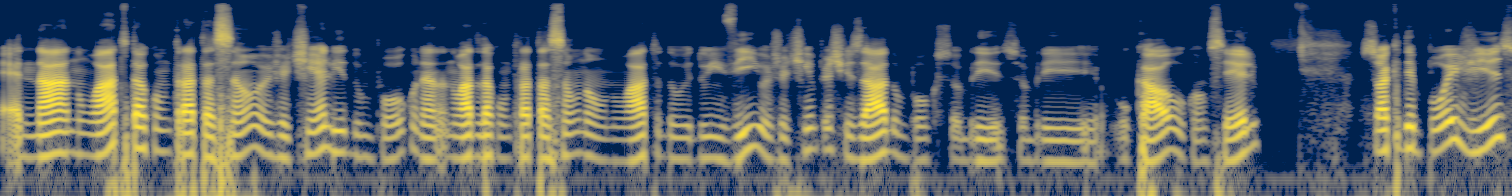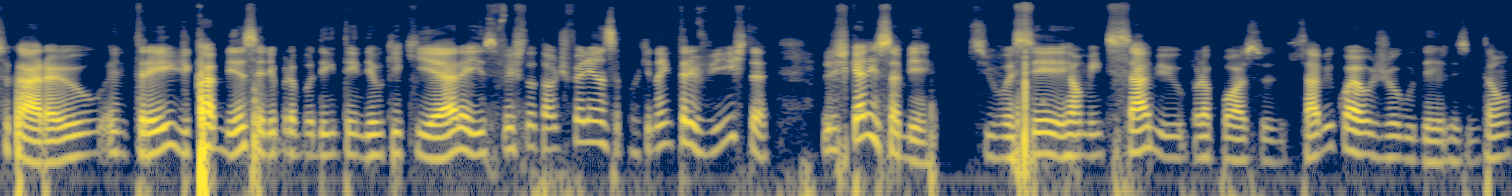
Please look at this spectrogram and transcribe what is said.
É, na, no ato da contratação, eu já tinha lido um pouco, né? No ato da contratação, não, no ato do, do envio, eu já tinha pesquisado um pouco sobre, sobre o CAL, o conselho. Só que depois disso, cara, eu entrei de cabeça ali para poder entender o que que era e isso fez total diferença, porque na entrevista eles querem saber se você realmente sabe o propósito, sabe qual é o jogo deles. Então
